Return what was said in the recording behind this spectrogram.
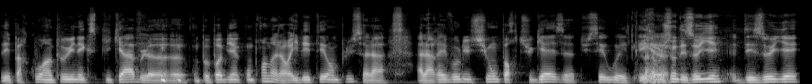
des parcours un peu inexplicables euh, qu'on peut pas bien comprendre. Alors il était en plus à la à la Révolution portugaise, tu sais où été La révolution des œillets. euh, des œillets,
